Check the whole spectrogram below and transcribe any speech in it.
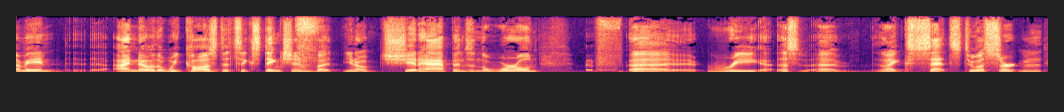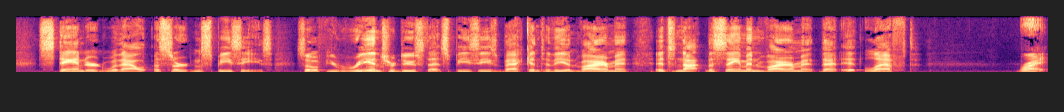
I mean, I know that we caused its extinction, but you know, shit happens and the world uh re uh, uh, like sets to a certain standard without a certain species. So if you reintroduce that species back into the environment, it's not the same environment that it left. Right.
